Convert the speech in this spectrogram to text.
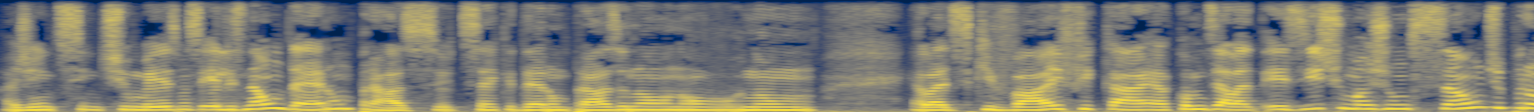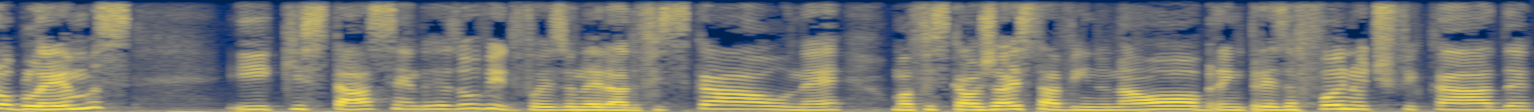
A gente sentiu mesmo, assim, eles não deram prazo, se eu disser que deram prazo, não, não, não ela diz que vai ficar, como diz ela, existe uma junção de problemas e que está sendo resolvido. Foi exonerado fiscal, né? Uma fiscal já está vindo na obra, a empresa foi notificada,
